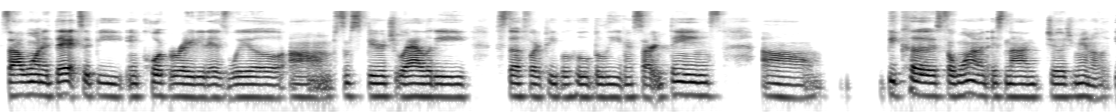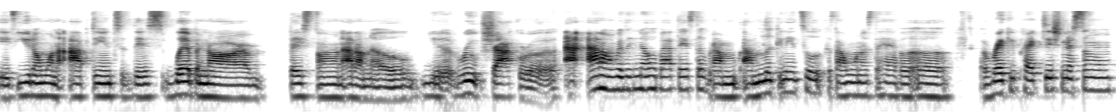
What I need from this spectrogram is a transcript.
So I wanted that to be incorporated as well. Um, some spirituality stuff for the people who believe in certain things. Um, because for one, it's non-judgmental. If you don't want to opt into this webinar based on I don't know your root chakra, I, I don't really know about that stuff, but I'm I'm looking into it because I want us to have a, a a Reiki practitioner soon.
